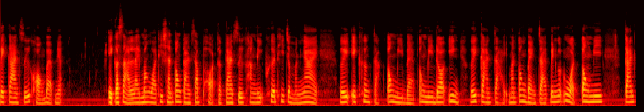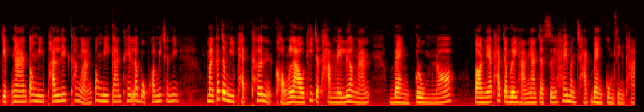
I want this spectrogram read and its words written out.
ในการซื้อของแบบเนี้ยเอกสารอะไรมั่งวะที่ฉันต้องการซัพพอร์ตกับการซื้อครั้งนี้เพื่อที่จะมันง่ายเฮ้ยไอ้เครื่องจักรต้องมีแบบต้องมีดออิ่งเฮ้ยการจ่ายมันต้องแบ่งจ่ายเป็นงดงวด ต้องมีการเก็บงานต้องมีพันลิตรข้างหลัง ต้องมีการเทสระบบคอมมิชชั่นนิ่ง มันก็จะมีแพทเทิร์นของเราที่จะทำในเรื่องนั้น แบ่งกลุ่มเนาะตอนนี้ถ้าจะบริหารงานจัดซื้อให้มันชัดแบ่งกลุ่มสินค้า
